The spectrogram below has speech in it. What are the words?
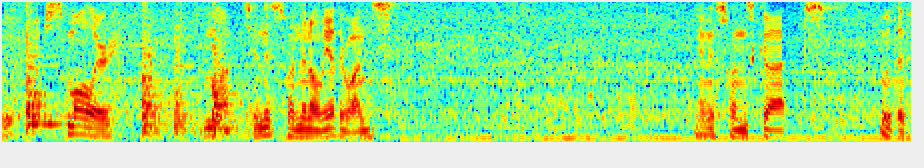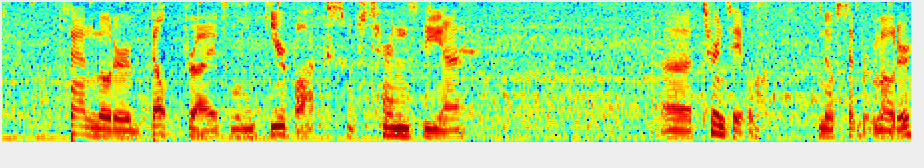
Ooh, much smaller MOT in this one than all the other ones. And this one's got Ooh, the fan motor belt drives little gearbox which turns the uh, uh, turntable. No separate motor.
